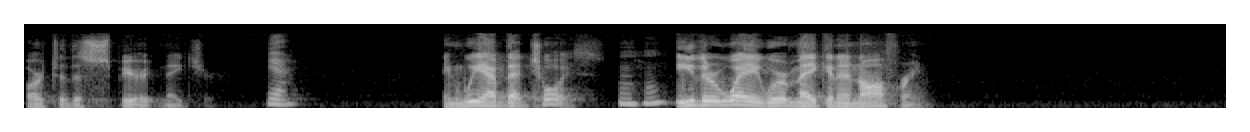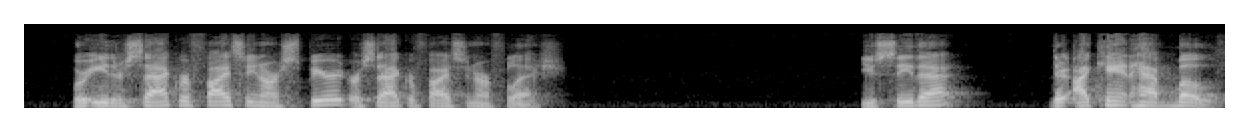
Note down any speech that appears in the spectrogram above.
or to the spirit nature? Yeah. And we have that choice. Mm-hmm. Either way, we're making an offering. We're either sacrificing our spirit or sacrificing our flesh. You see that? There, I can't have both.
